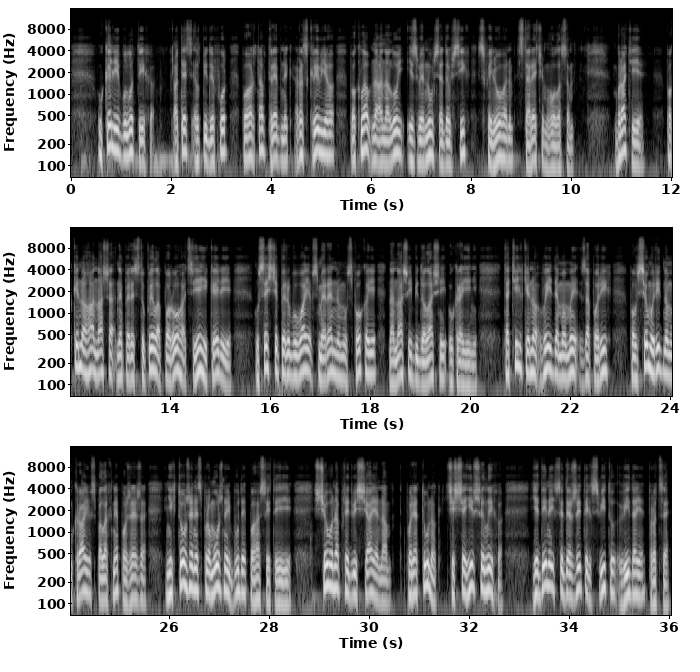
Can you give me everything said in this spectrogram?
У келії було тихо. Отець Елпідефор погортав требник, розкрив його, поклав на аналой і звернувся до всіх схвильованим старечим голосом. Братіє, поки нога наша не переступила порога цієї келії, усе ще перебуває в смиренному спокої на нашій бідолашній Україні. Та тільки но вийдемо ми за поріг, по всьому рідному краю спалахне пожежа, і ніхто вже не спроможний буде погасити її. Що вона предвіщає нам? порятунок чи ще гірше лихо. Єдиний Вседержитель світу відає про це.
